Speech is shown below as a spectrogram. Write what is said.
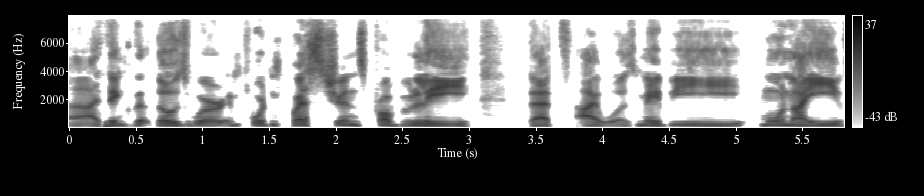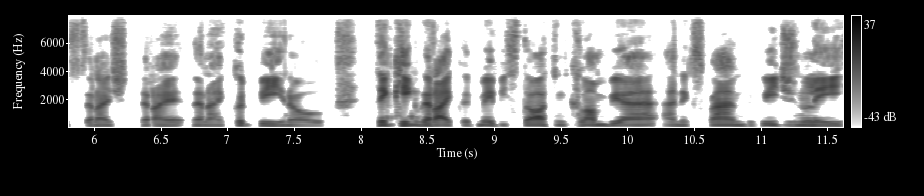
Uh, I think that those were important questions, probably that I was maybe more naive than I sh- than I than I could be. You know, thinking that I could maybe start in Colombia and expand regionally,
